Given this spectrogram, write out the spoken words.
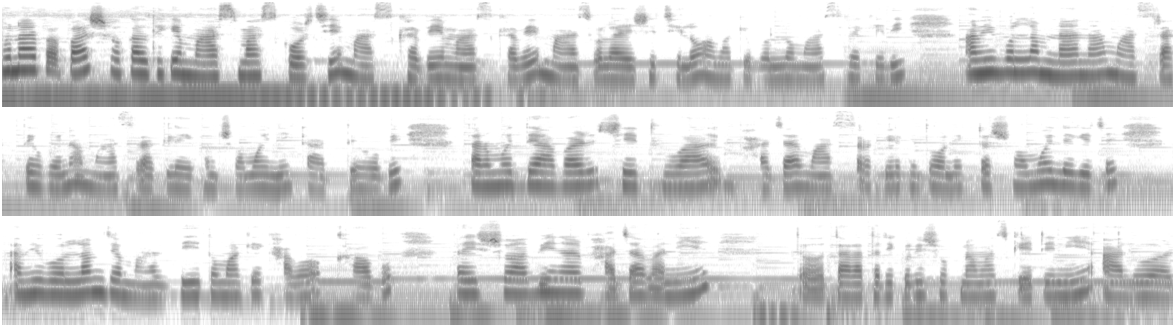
সোনার পাপা সকাল থেকে মাছ মাছ করছে, মাছ খাবে মাছ খাবে। মাছওয়ালা এসেছিল, আমাকে বলল, মাছ রেখে দিই। আমি বললাম, না না, মাছ রাখতে হবে না, মাছ রাখলে এখন সময় নেই, কাটতে হবে। তার মধ্যে আবার সে ধোয়া, ভাজা মাছ রাখলে কিন্তু অনেকটা সময় লেগে যায়। আমি বললাম যে, মাছ দিয়ে তোমাকে খাওয়া, খাওয়াবো। তাই সয়াবিন আর ভাজা বানিয়ে, তো তাড়াতাড়ি করে শুকনো মাছ কেটে নিয়ে আলু আর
